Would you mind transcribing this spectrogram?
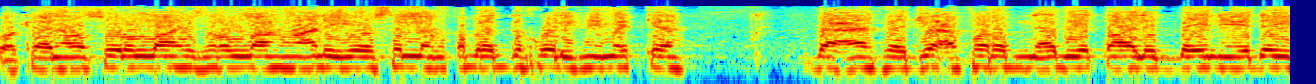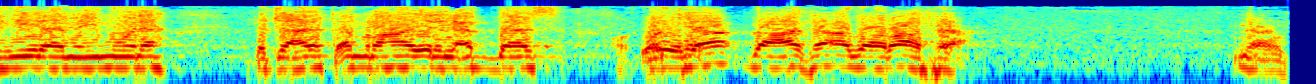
وكان رسول الله صلى الله عليه وسلم قبل الدخول في مكة بعث جعفر بن أبي طالب بين يديه إلى ميمونة فجعلت أمرها إلى العباس. وكان بعث أبا رافع. نعم.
